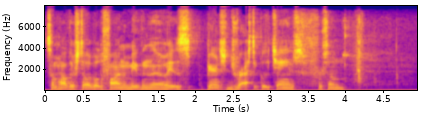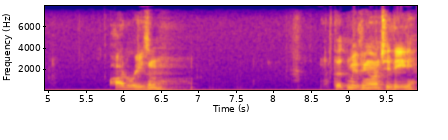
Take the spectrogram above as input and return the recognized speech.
somehow they're still able to find him, even though his appearance drastically changed for some odd reason. That moving on to the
